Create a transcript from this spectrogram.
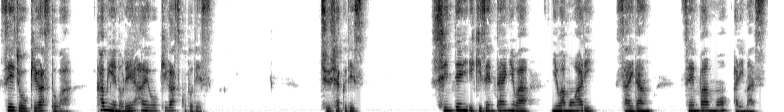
聖女を汚すとは、神への礼拝を汚すことです。注釈です。神殿域全体には庭もあり、祭壇、旋盤もあります。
